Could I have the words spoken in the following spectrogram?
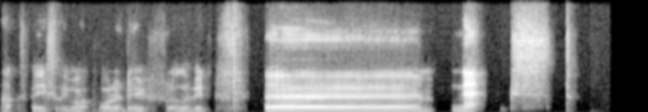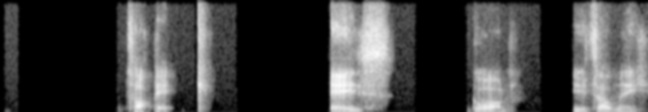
that's basically what, what I do for a living. Um, next topic is go on. You tell me.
